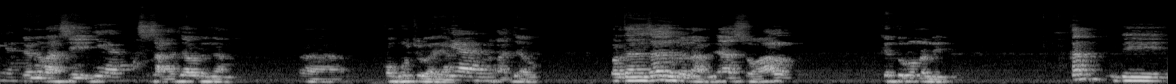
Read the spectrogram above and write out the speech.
yeah. generasi. Yeah. Masih sangat jauh dengan uh, Konghucu lah ya, yeah. sangat jauh. Pertanyaan saya sebenarnya soal keturunan itu kan di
